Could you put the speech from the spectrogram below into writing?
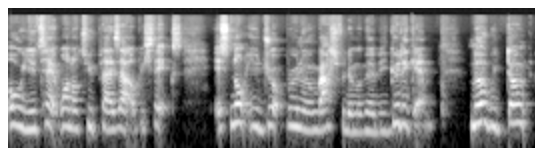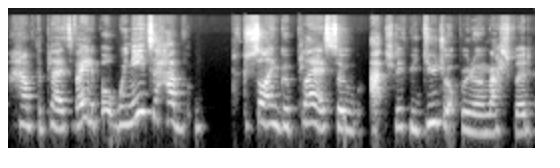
oh, you take one or two players out, it'll be six. It's not you drop Bruno and Rashford and we're going to be good again. No, we don't have the players available. We need to have sign good players. So actually, if we do drop Bruno and Rashford,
